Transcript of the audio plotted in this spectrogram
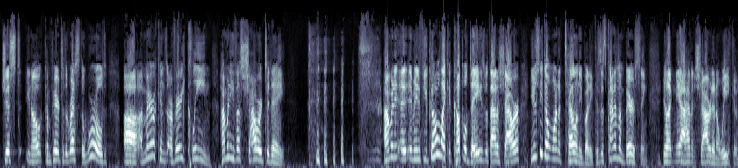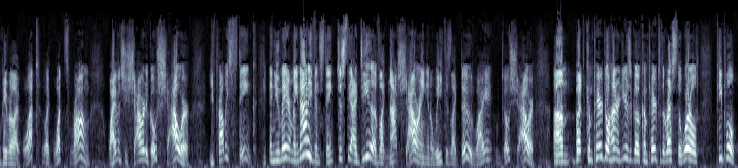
just you know, compared to the rest of the world, uh, Americans are very clean. How many of us showered today? How many? I mean, if you go like a couple days without a shower, you usually don't want to tell anybody because it's kind of embarrassing. You're like, "Yeah, I haven't showered in a week," and people are like, "What? Like, what's wrong? Why haven't you showered? Go shower. You probably stink, and you may or may not even stink. Just the idea of like not showering in a week is like, dude, why go shower? Um, but compared to 100 years ago, compared to the rest of the world, people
